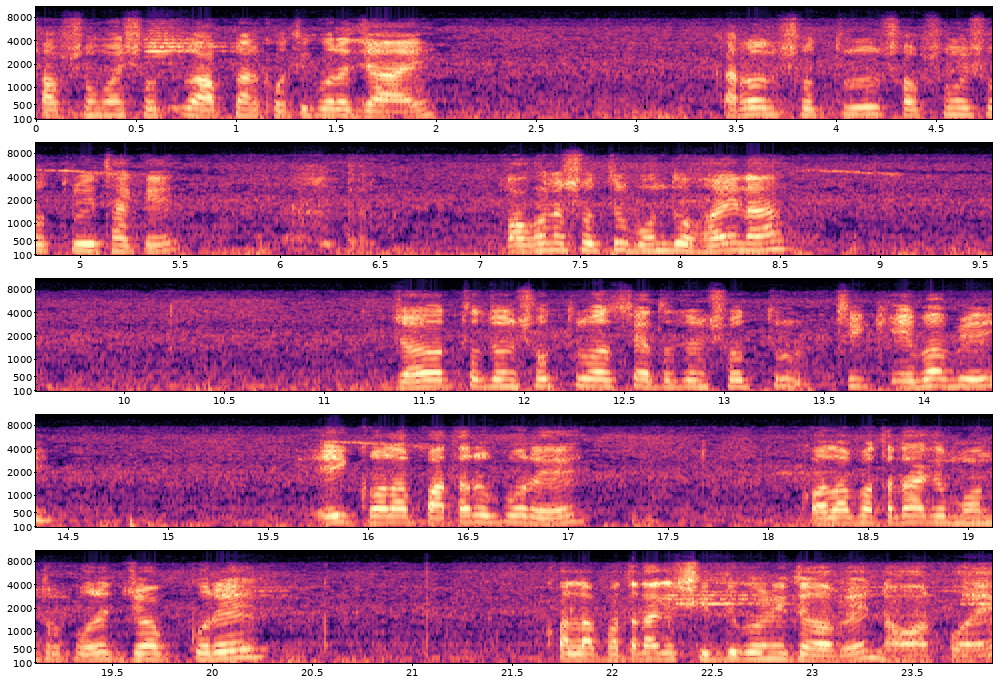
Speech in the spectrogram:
সব সময় শত্রু আপনার ক্ষতি করে যায়, কারণ শত্রু সবসময় শত্রুই থাকে। কখনো শত্রু বন্ধু হয় না। যতজন শত্রু আছে, এতজন শত্রু ঠিক এভাবেই এই কলা পাতার উপরে, কলা পাতাটা আগে মন্ত্র পরে জপ করে কলা পাতাটা আগে সিদ্ধ করে নিতে হবে, নেওয়ার পরে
